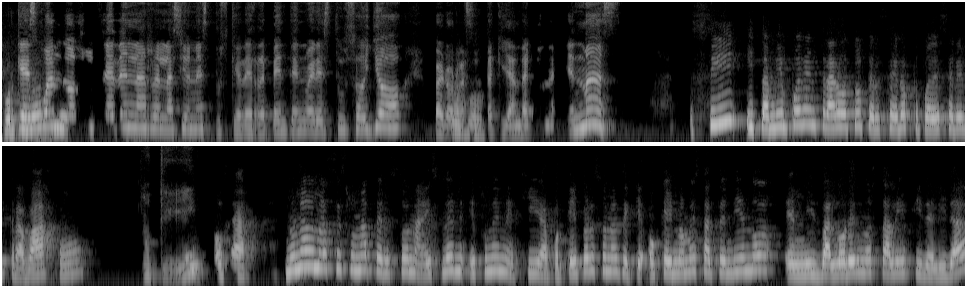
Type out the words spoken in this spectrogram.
Porque es cuando suceden las relaciones, pues que de repente no eres tú, soy yo, pero resulta que ya anda con alguien más. Sí, y también puede entrar otro tercero que puede ser el trabajo. Ok. O sea, no nada más es una persona, es, es una energía, porque hay personas de que, ok, no me está atendiendo, en mis valores no está la infidelidad,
